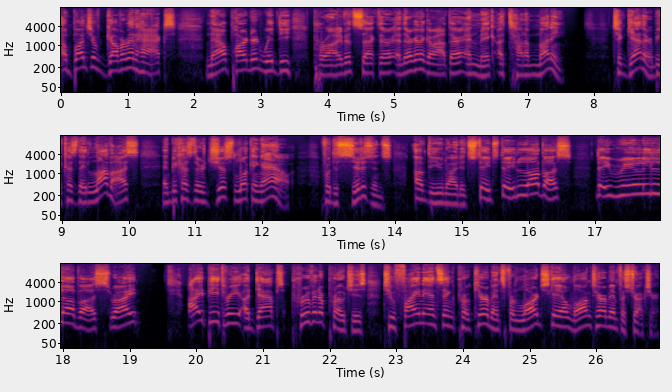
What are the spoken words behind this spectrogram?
a bunch of government hacks now partnered with the private sector, and they're going to go out there and make a ton of money together because they love us and because they're just looking out for the citizens of the United States. They love us. They really love us, right? IP3 adapts proven approaches to financing procurements for large scale, long term infrastructure.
